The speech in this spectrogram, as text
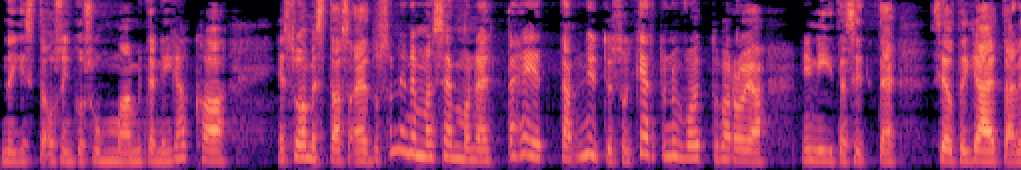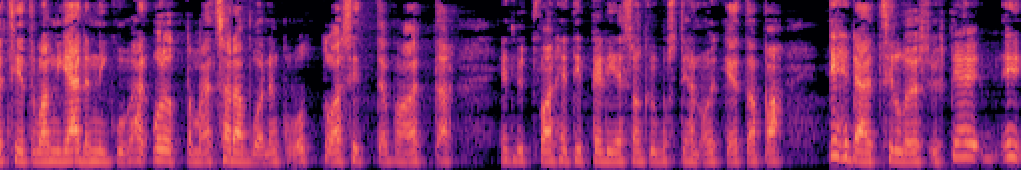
jotenkin sitä osinkosummaa, mitä ne jakaa. Ja Suomessa taas ajatus on enemmän semmoinen, että hei, että nyt jos on kertynyt voittovaroja, niin niitä sitten sieltä jaetaan, että siitä vaan jäädä niin kuin vähän odottamaan, että sadan vuoden kuluttua sitten, vaan että, että nyt vaan heti peliä, se on kyllä musta ihan oikea tapa tehdä, että silloin jos yhtiö ei, ei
